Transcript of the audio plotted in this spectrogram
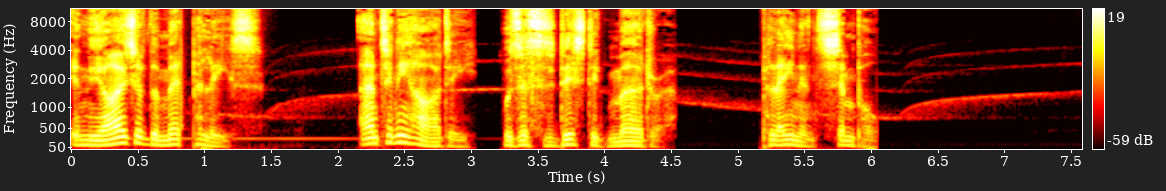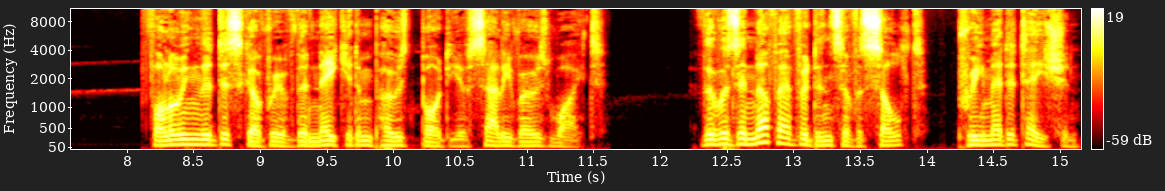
In the eyes of the Met Police, Anthony Hardy was a sadistic murderer, plain and simple. Following the discovery of the naked and posed body of Sally Rose White, there was enough evidence of assault, premeditation,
